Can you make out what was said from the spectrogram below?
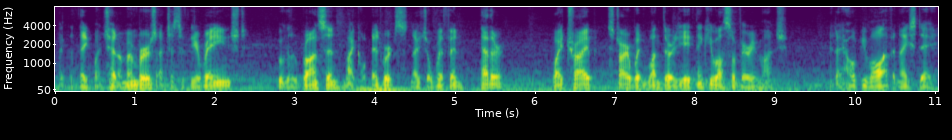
I'd like to thank my channel members, Artistically Arranged, Boogaloo Bronson, Michael Edwards, Nigel Wiffen, Heather, White Tribe, Starwind 138. Thank you all so very much. And I hope you all have a nice day.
